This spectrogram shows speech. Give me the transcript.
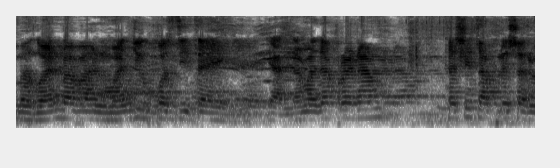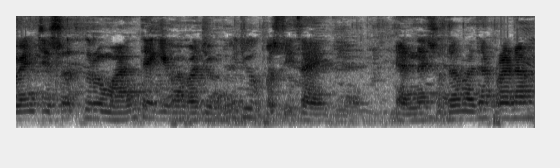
भगवान बाबा हनुमानजी उपस्थित आहे. यांना माझा प्रणाम. तसेच आपले सर्वांचे सद्गुरू महान त्यागी बाबा जोंडेजी उपस्थित आहेत. यांना सुद्धा माझा प्रणाम.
